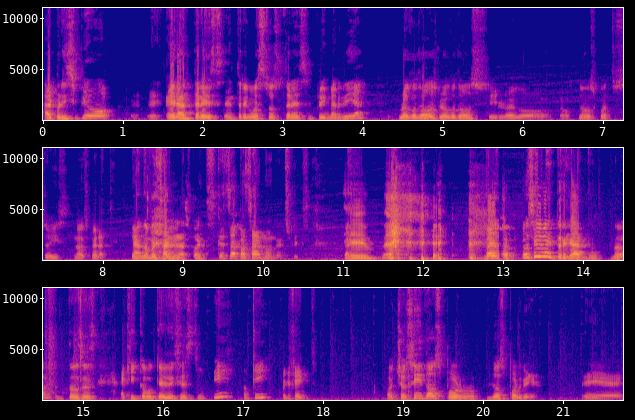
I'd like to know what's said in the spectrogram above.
al principio eh, eran tres, entregó estos tres el primer día, luego dos, luego dos y luego dos, dos, cuatro, seis. No, espérate, ya no me salen las cuentas. ¿Qué está pasando Netflix? Eh, Bueno, los iba entregando, ¿no? Entonces aquí como que decías tú, y, ok, perfecto. Ocho, sí, dos por, dos por día. Eh,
